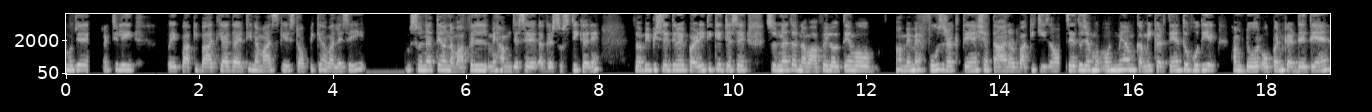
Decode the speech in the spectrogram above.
مجھے ایکچولی ایک باقی بات یاد آئی تھی نماز کے اس ٹاپک کے حوالے سے ہی۔ سنتیں اور نوافل میں ہم جیسے اگر سستی کریں، تو ابھی پچھلے دنوں میں پڑھی تھی کہ جیسے سنت اور نوافل ہوتے ہیں، وہ ہمیں محفوظ رکھتے ہیں شیطان اور باقی چیزوں سے۔ تو جب ان میں ہم کمی کرتے ہیں، تو خود ہی ایک ہم ڈور اوپن کر دیتے ہیں۔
